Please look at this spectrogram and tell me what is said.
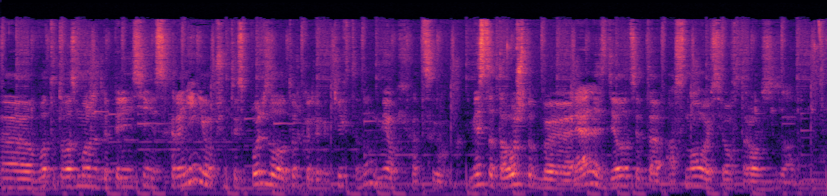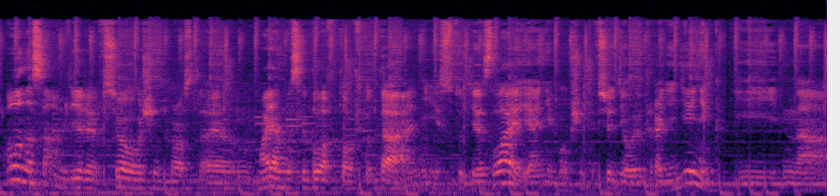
э, вот эту возможность для перенесения и сохранения, в общем-то, использовала только для каких-то, ну, мелких отсылок. Вместо того, чтобы реально сделать это основой всего второго сезона. Ну, на самом деле, все очень просто. Э, Моя мысль была в том, что да, они студия зла, и они, в общем-то, все делают ради денег, и на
